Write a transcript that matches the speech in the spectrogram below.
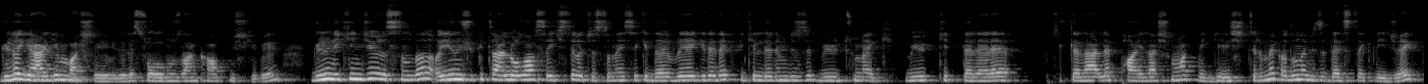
Güne gergin başlayabiliriz. Solumuzdan kalkmış gibi. Günün ikinci yarısında ayın Jüpiter'le olan sekstil açısı neyse ki devreye girerek fikirlerimizi büyütmek, büyük kitlelere kitlelerle paylaşmak ve geliştirmek adına bizi destekleyecek.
